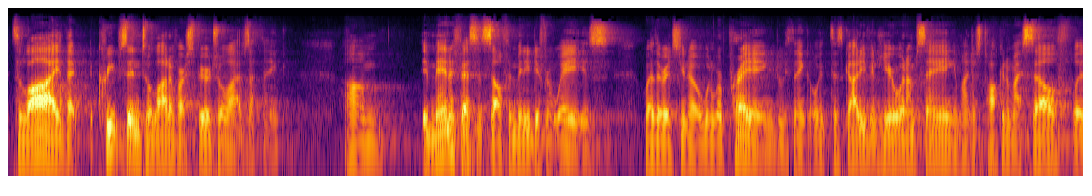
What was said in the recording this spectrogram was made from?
It's a lie that creeps into a lot of our spiritual lives, I think. Um, it manifests itself in many different ways. Whether it's, you know, when we're praying, do we think, oh, does God even hear what I'm saying? Am I just talking to myself? What,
